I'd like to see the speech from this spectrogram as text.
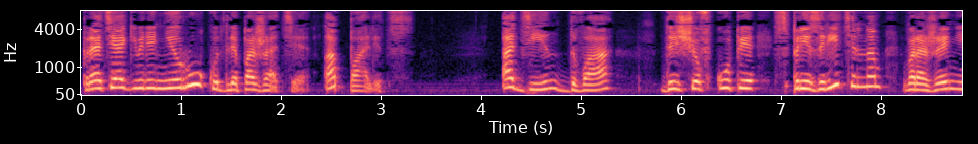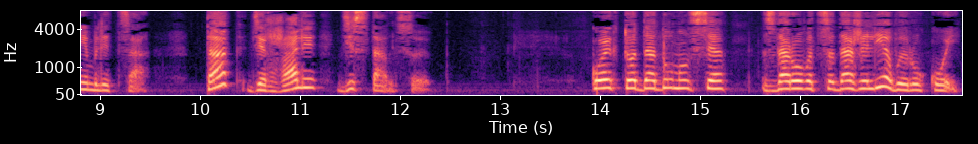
протягивали не руку для пожатия, а палец. Один, два, да еще в купе с презрительным выражением лица. Так держали дистанцию. Кое-кто додумался здороваться даже левой рукой,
